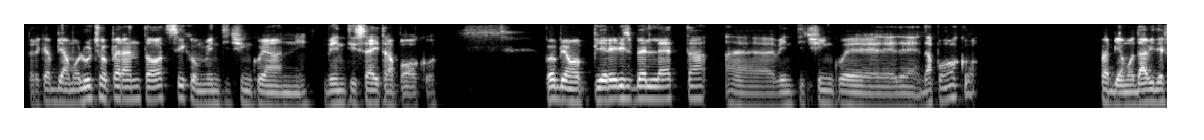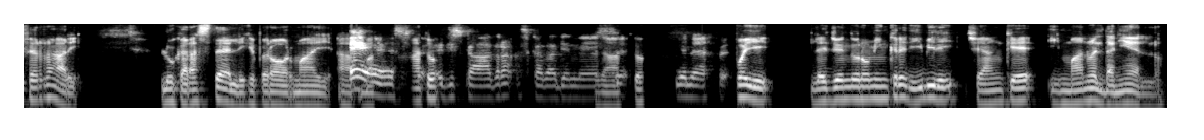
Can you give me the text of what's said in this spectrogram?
perché abbiamo Lucio Perantozzi con 25 anni, 26 tra poco. Poi abbiamo Piereris Belletta, eh, 25 da poco. Poi abbiamo Davide Ferrari, Luca Rastelli che però ormai ha È, abbandonato. è di Scadra, Scadra DNS, Esatto. DNF. Poi leggendo nomi incredibili c'è anche Immanuel Daniello.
